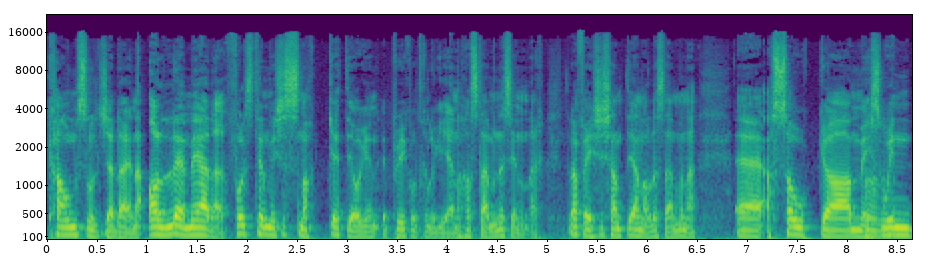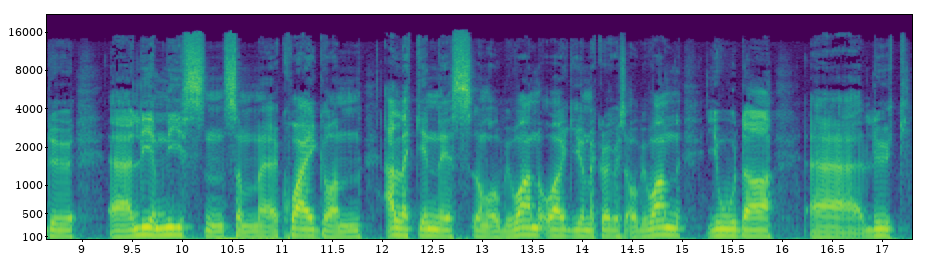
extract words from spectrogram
Council-jediene. Alle er med der. Folk som til og med ikke snakket i prequel-trilogien, har stemmene sine der. Det er derfor jeg ikke kjente igjen alle stemmene. Eh, Asoka, Mace mm. Windu, eh, Liam Neeson som eh, Quaigon, Alec Innis som Obi-Wan og Ewan McGregor som Obi-Wan, Yoda, eh, Luke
